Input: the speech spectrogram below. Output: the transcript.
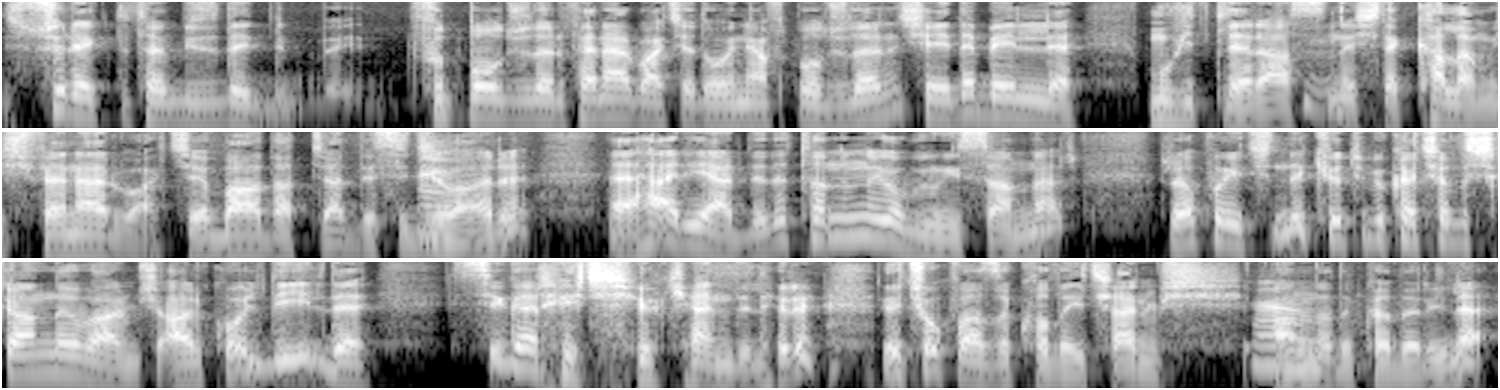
Sürekli tabii bizde futbolcuların Fenerbahçe'de oynayan futbolcuların şeyde belli muhitleri aslında işte Kalamış, Fenerbahçe, Bağdat Caddesi civarı. E, Her yerde de tanınıyor bu insanlar. Rapayic'in de kötü bir kaç alışkanlığı varmış. Alkol değil de sigara içiyor kendileri ve çok fazla kola içermiş anladığım kadarıyla.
